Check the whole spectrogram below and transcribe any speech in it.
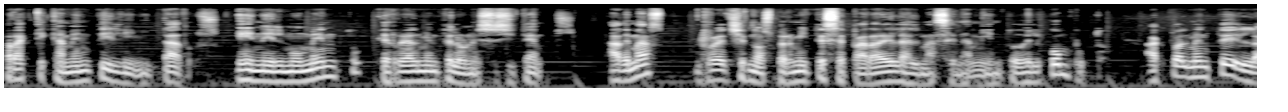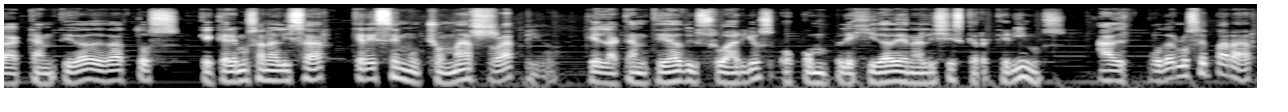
prácticamente ilimitados en el momento que realmente lo necesitemos. Además, Redshift nos permite separar el almacenamiento del cómputo. Actualmente la cantidad de datos que queremos analizar crece mucho más rápido que la cantidad de usuarios o complejidad de análisis que requerimos. Al poderlo separar,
